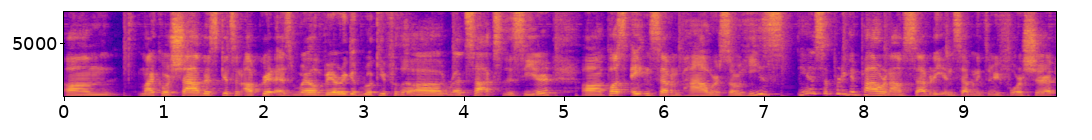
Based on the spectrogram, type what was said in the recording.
Um, Michael Chavis gets an upgrade as well. Very good rookie for the uh, Red Sox this year. Uh, plus 8 and 7 power. So he's he has some pretty good power now. 70 and 73 for sure.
